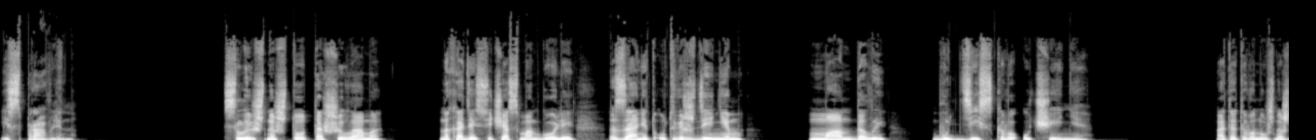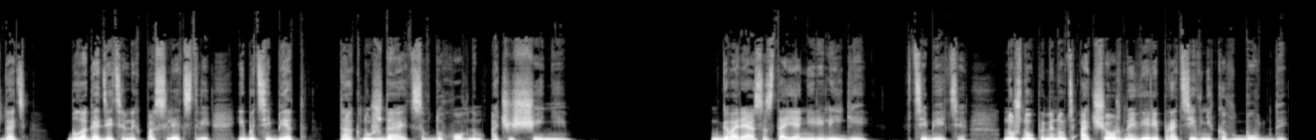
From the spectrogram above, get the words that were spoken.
исправлен. Слышно, что Ташилама, находясь сейчас в Монголии, занят утверждением мандалы буддийского учения. От этого нужно ждать благодетельных последствий, ибо Тибет так нуждается в духовном очищении. Говоря о состоянии религии, Тибете, нужно упомянуть о черной вере противников Будды.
